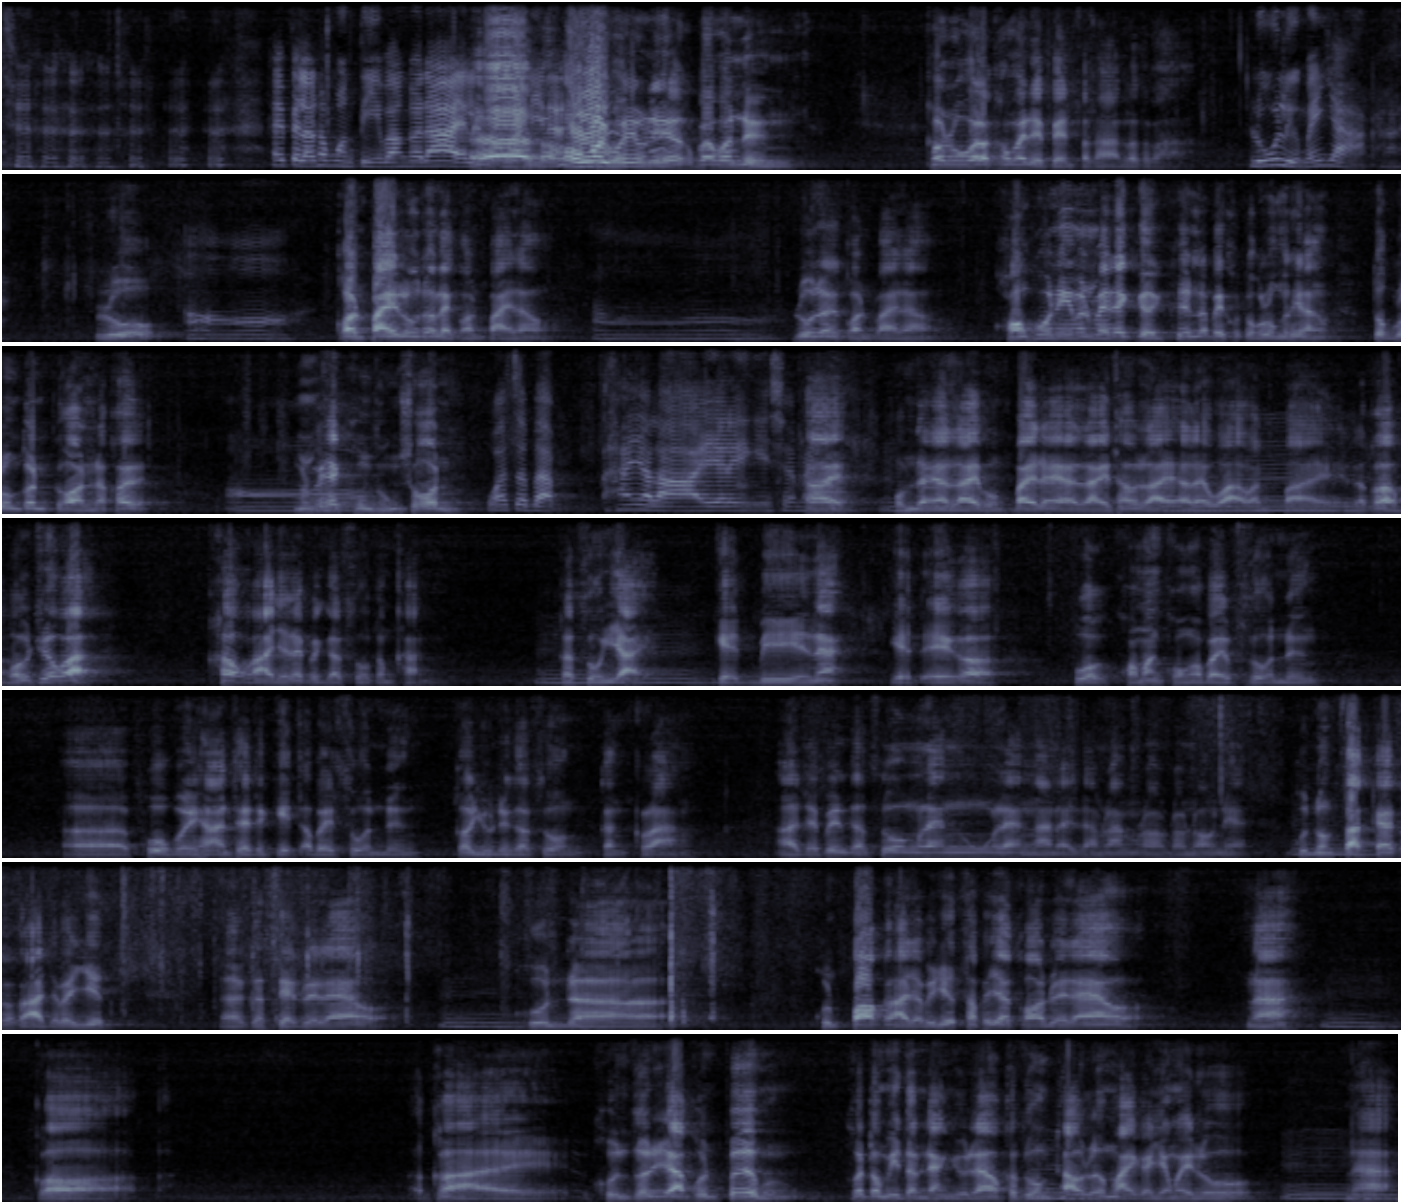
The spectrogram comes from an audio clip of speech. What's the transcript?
ให้เป็นรัฐมนตรีบ้างก็ได้อะไรเอประอมาณนี้นะโอ้ยผมอยู่ตรงนี้แปลว่าหนึ่ง เขารู้ว่าเขาไม่ได้เป็นประธานรัฐสภารู้หรือไม่อยากคะรู้อ๋อก่อนไปรู้ตั้งแต่ก่อนไปแล้วอ๋อรู้ตั้งแต่ก่อนไปแล้ว ของพวกนี้มันไม่ได้เกิดขึ้นแล้วไปตกลงกันทีหลัง ตกลงกันก่อนแล้วค่อยอ๋อมันไม่ใช่คุมถุงชน ว่าจะแบบให้อะไรอะไรอย่างงี้ใช่ไหมใช่คะผมได้อะไรผมไปได้อะไรเท่าไหร่อะไรว่ามันไป แล้วก็ผมเชื่อว่าเขาก็อาจจะได้เป็นกระทรวงสำคัญ กระทรวงใหญ่ เกรดบีนะ เกรดเอก็ พวกความมั่นคงเอาไปส่วนหนึ่งเอ่อผู้บริหารเศรษฐกิจเอาไปส่วนหนึ่ง ก็อยู่ในกระทรวงกลางๆ อาจจะเป็นกระทรวงแรงแรงงานอะไรทำนองทำนองเนี้ยคุณน้องศักดิ์แกก็อาจจะไปยึดเอ่อเกษตรไว้แล้วคุณเอ่อคุณป๊อกก็อาจจะไปยึดทรัพยากรไว้แล้ว นะอืมก็ก็ไอ้คุณสนธิยาคุณปลื้มก็ต้องมีตำแหน่งอยู่แล้ว กระทรวงเก่าหรือใหม่ก็ยังไม่รู้อืม นะฮะ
